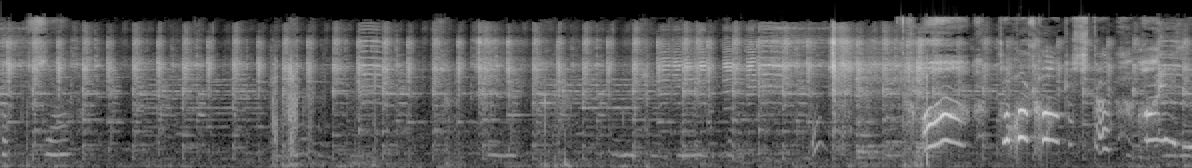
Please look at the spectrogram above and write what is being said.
Çok güzel. Aa, çok az kalmıştı. Hayır.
